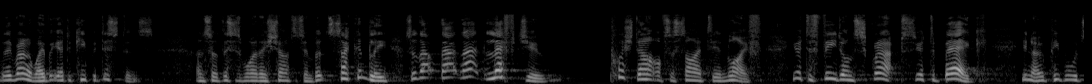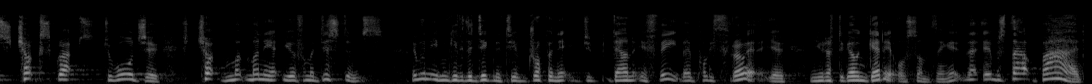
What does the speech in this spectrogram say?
they ran away, but you had to keep a distance. And so this is why they shouted him. But secondly, so that, that, that left you pushed out of society and life. You had to feed on scraps. You had to beg. You know, people would chuck scraps towards you, chuck m- money at you from a distance. They wouldn't even give you the dignity of dropping it down at your feet. They'd probably throw it at you, and you'd have to go and get it or something. It, it was that bad.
